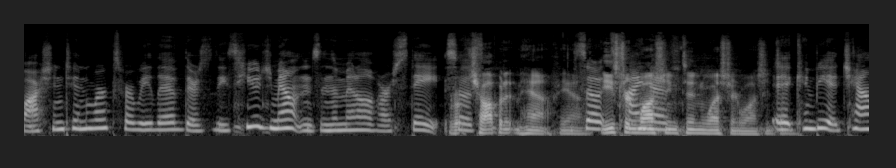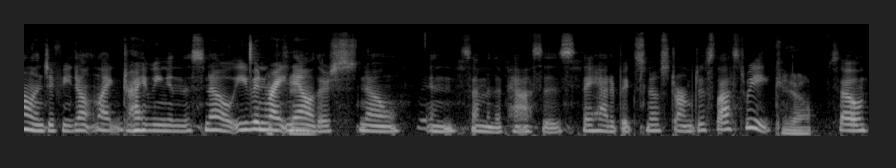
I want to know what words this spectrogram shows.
Washington works, where we live, there's these huge mountains in the middle of our state. So chopping it in half. Yeah. so Eastern kind of- Washington, Western Washington. it can be a challenge if you don't like driving in the snow. Even right now, there's snow in some of the passes. They had a big snowstorm just last week. yeah. So,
